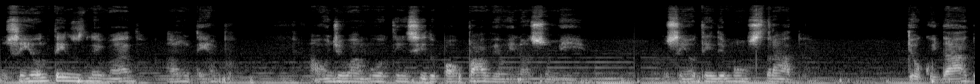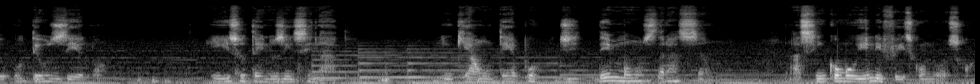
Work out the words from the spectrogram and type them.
O Senhor tem nos levado a um tempo onde o amor tem sido palpável em nosso meio. O Senhor tem demonstrado o teu cuidado, o teu zelo. E isso tem nos ensinado em que há um tempo de demonstração, assim como ele fez conosco.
